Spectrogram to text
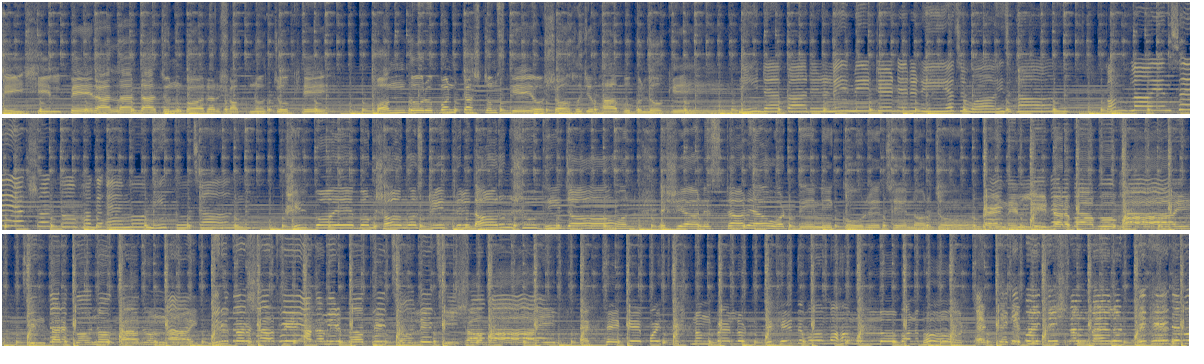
এই শিল্পের আলাদা জন গড়ার স্বপ্ন চোখে। বন্দরবন ও সহজ ভাবুক লোকে। নিডাপারের লিমিটেডের রিয়াজ ওয়াইজ সংস্কৃতির দারুণ সুধি জন এশিয়ান স্টার অ্যাওয়ার্ড তিনি করেছেন অর্জন। প্যানেল লিডার বাবু ভাই চিন্তার কোনো কারণ নাই। দৃঢ়তার সাথে আগামীর পথে চলেছি সবাই। এক থেকে পঁয়ত্রিশ নং ব্যালট দেখে দেব মহামূল্যবান ভোট। এক থেকে পঁয়ত্রিশ নং ব্যালট রেখে দেব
